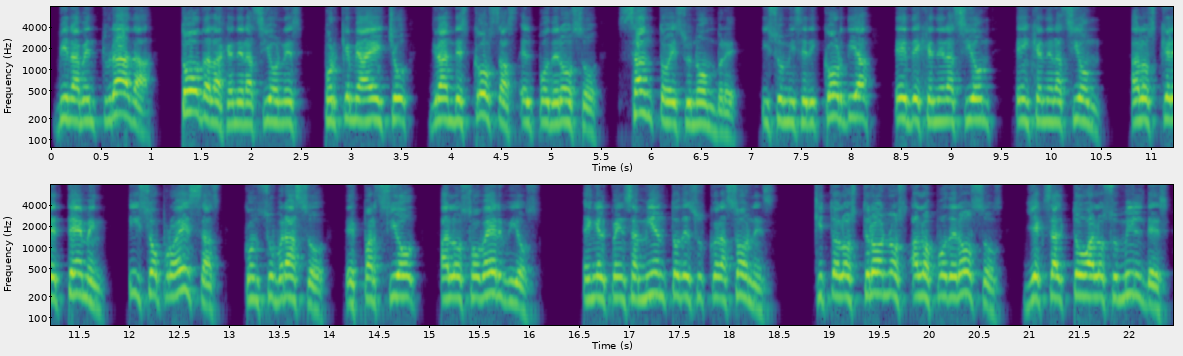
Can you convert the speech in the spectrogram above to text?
bienaventurada todas las generaciones, porque me ha hecho grandes cosas el poderoso. Santo es su nombre, y su misericordia es de generación en generación. A los que le temen, hizo proezas con su brazo, esparció a los soberbios en el pensamiento de sus corazones. Quitó los tronos a los poderosos y exaltó a los humildes,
